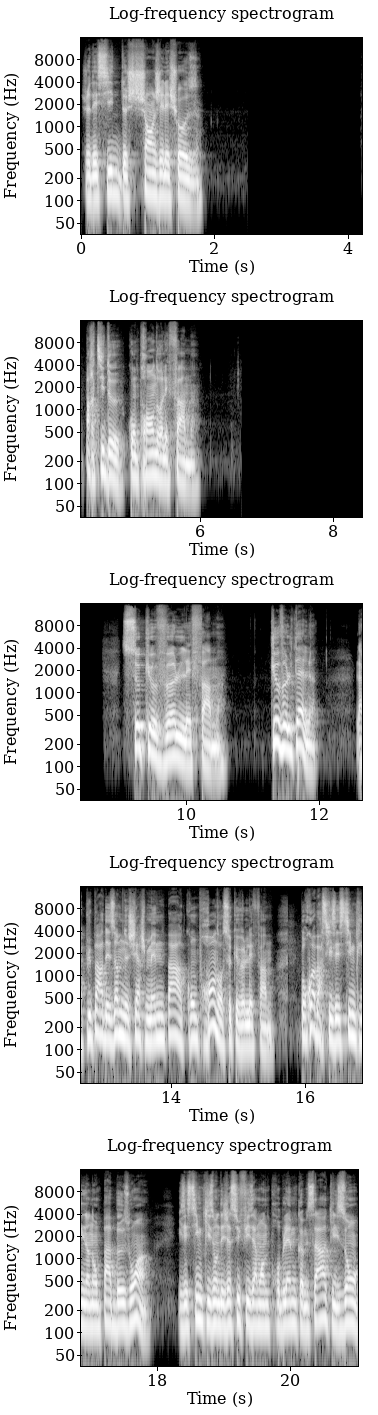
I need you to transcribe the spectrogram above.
je décide de changer les choses. Partie 2. Comprendre les femmes. Ce que veulent les femmes. Que veulent-elles? La plupart des hommes ne cherchent même pas à comprendre ce que veulent les femmes. Pourquoi? Parce qu'ils estiment qu'ils n'en ont pas besoin. Ils estiment qu'ils ont déjà suffisamment de problèmes comme ça, qu'ils ont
